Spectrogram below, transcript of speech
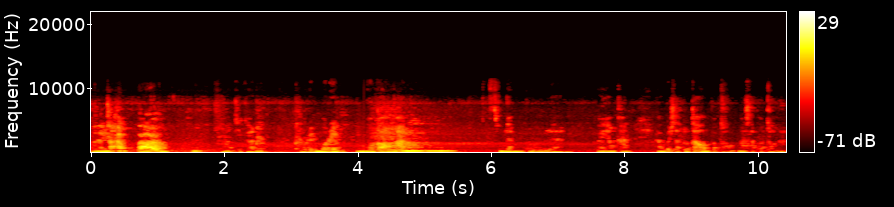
Banyak apa? Majikan murim-murim pemotongan 9 bulan. Bayangkan hampir satu tahun potong masa potongan.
